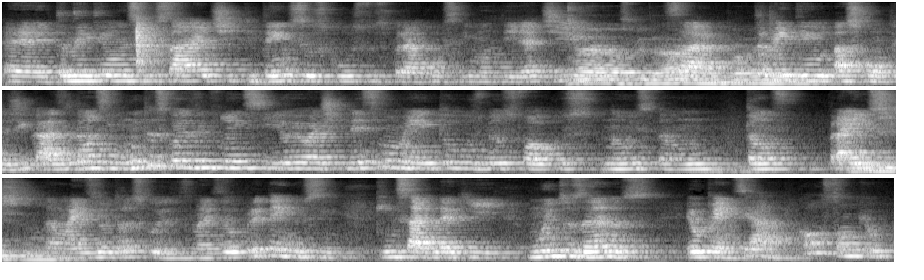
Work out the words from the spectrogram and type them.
é, também tem o lance do site, que tem os seus custos pra conseguir manter ele ativo. É, hospedagem. Sabe? Também tem as contas de casa. Então, assim, muitas coisas influenciam. Eu acho que nesse momento os meus focos não estão tão pra isso. Isso, né? Tá mais em outras coisas. Mas eu pretendo, sim. Quem sabe daqui muitos anos eu pense, ah, qual o som que eu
